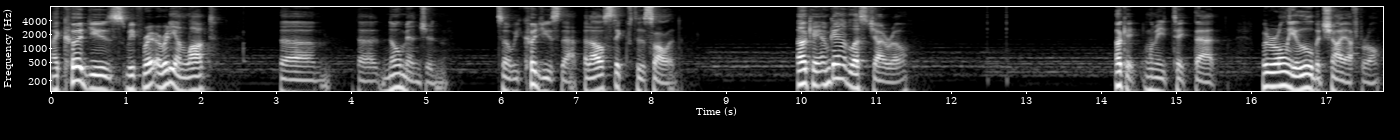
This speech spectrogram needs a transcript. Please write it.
I could use, we've already unlocked the, um, the GNOME engine, so we could use that, but I'll stick to the solid. Okay, I'm gonna have less gyro. Okay, let me take that. We were only a little bit shy after all.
